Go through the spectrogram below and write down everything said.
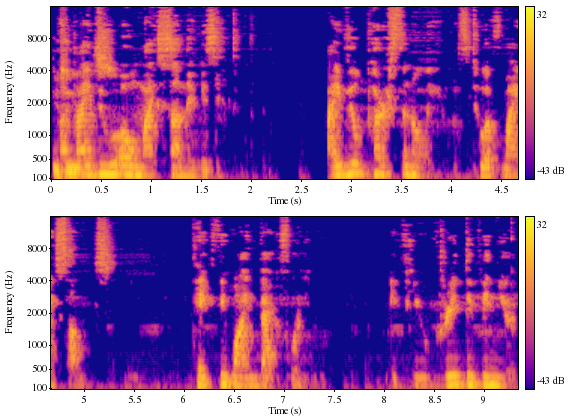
It But I do owe my son a visit. I will personally, with two of my sons, take the wine back for you. If you rid the vineyard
